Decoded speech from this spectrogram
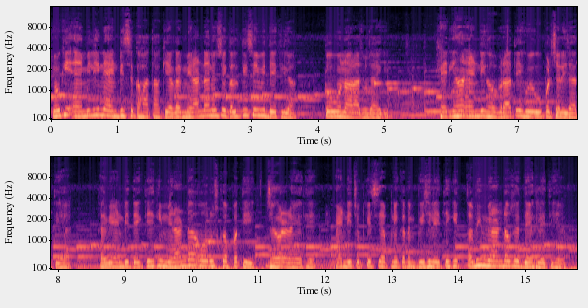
क्योंकि एमिली ने एंडी से कहा था कि अगर मिरांडा ने उसे गलती से भी देख लिया तो वो नाराज़ हो जाएगी। खैर, यहाँ एंडी घबराते हुए ऊपर चली जाती है। तभी एंडी देखती है कि मिरांडा और उसका पति झगड़ रहे थे। एंडी चुपके से अपने कदम पीछे लेती है कि तभी मिरांडा उसे देख लेती है।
